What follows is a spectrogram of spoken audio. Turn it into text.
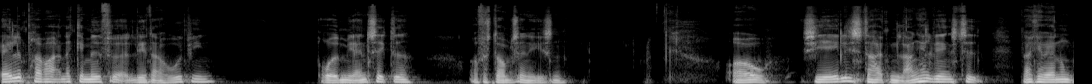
alle præparater kan medføre lettere hovedpine, rødme i ansigtet og forstoppelse af næsen. Og Cialis, der har den lange halveringstid, der kan være nogle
